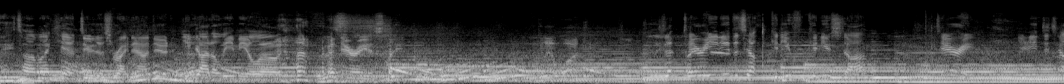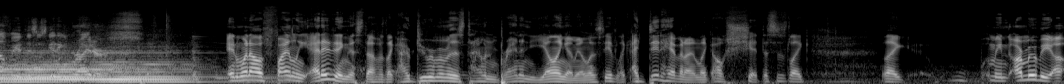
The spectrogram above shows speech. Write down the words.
hey Tom, I can't do this right now, dude. You gotta leave me alone. Seriously. Can I watch? Is that, Terry, you need to tell. Can you can you stop? Terry, you need to tell me if this is getting brighter. And when I was finally editing this stuff, I was like, I do remember this time when Brandon yelling at me. Let's see if like I did have it. I'm like, oh shit, this is like, like, I mean, our movie, uh,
